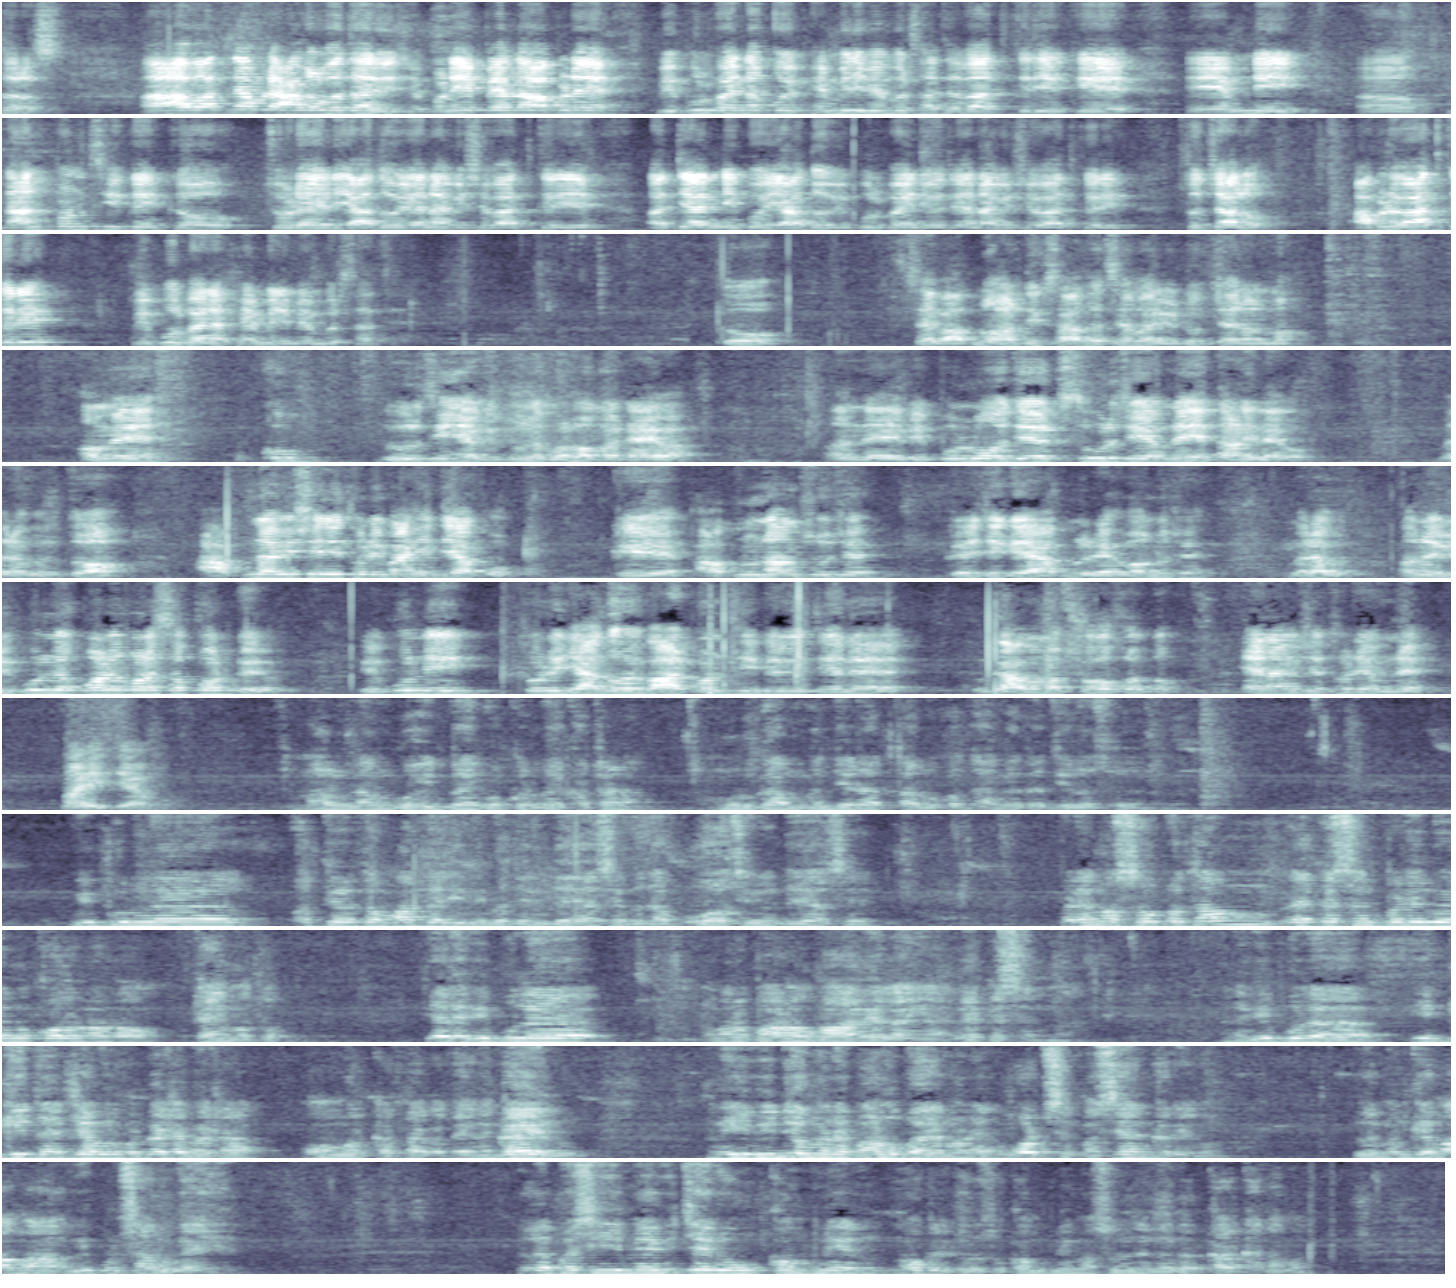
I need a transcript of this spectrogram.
સરસ. આ વાતને આપણે આગળ વધારવી છે પણ એ પહેલાં આપણે વિપુલભાઈના કોઈ ફેમિલી મેમ્બર સાથે વાત કરીએ કે એમની નાનપણથી કંઈક જોડાયેલી યાદો એના વિશે વાત કરીએ. અત્યારની કોઈ યાદો વિપુલભાઈની હોય તો એના વિશે વાત કરીએ. તો ચાલો, આપણે વાત કરીએ વિપુલભાઈના ફેમિલી મેમ્બર સાથે. તો, સાહેબ, આપનું હાર્દિક સ્વાગત છે અમારી યુટ્યુબ ચેનલમાં અમે ખૂબ દૂરથી અહીંયા વિપુલને મળવા માટે આવ્યા. અને વિપુલનો જે સૂર છે એમને તાણી લાવ્યો બરાબર? તો આપના વિશેની થોડી માહિતી આપો કે આપનું નામ શું છે, કઈ જગ્યાએ આપનું રહેવાનું છે? બરાબર. અને વિપુલને કોણે કોણે સપોર્ટ કર્યો? વિપુલની થોડી યાદો હોય, બાળપણથી કેવી રીતે એને ગાવામાં શોખ હતો, એના વિશે થોડી અમને માહિતી આપો. મારું નામ ગોવિંદભાઈ ગોકળભાઈ ખટાણા, મૂળ ગામ ગંજેરા, તાલુકો ધાંગધ્રા, જિલ્લો સુરેન્દ્રનગર. વિપુલને અત્યારે તો માતાજીની બધાની દયા છે, બધા ભુવાશ્રીની દયા છે. પણ એમાં સૌપ્રથમ વેકેશન પડેલું એનો કોરોનાનો ટાઈમ હતો. ત્યારે વિપુલે અમારો ભાણો ભા આવેલા અહીંયા વેકેશનમાં. અને વિપુલે એક ગીત અહીં ટેબલ પર બેઠા બેઠા હોમવર્ક કરતા કરતા એને ગાયેલું. અને એ વીડિયો મને ભાણુભાઈએ મને વોટ્સએપમાં સેન્ડ કરેલો. એટલે મને કે, મામા, વિપુલ સારું ગાય છે. એટલે પછી મેં વિચાર્યું, હું કંપની નોકરી કરું છું, કંપનીમાં સુરેન્દ્રનગર કારખાનામાં.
